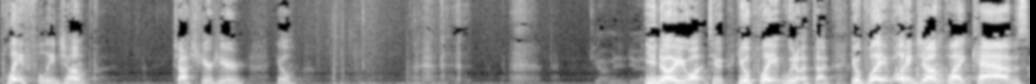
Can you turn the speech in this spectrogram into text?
playfully jump. Josh, you're here. You'll You know you want to. You'll play, we don't have time. You'll playfully jump like calves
